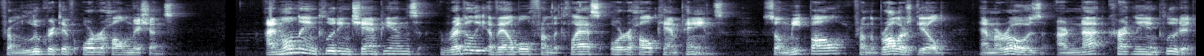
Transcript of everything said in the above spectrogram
from lucrative order hall missions. I'm only including champions readily available from the class order hall campaigns, so Meatball from the Brawlers Guild and Morose are not currently included.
